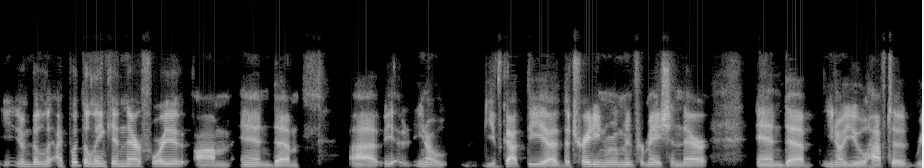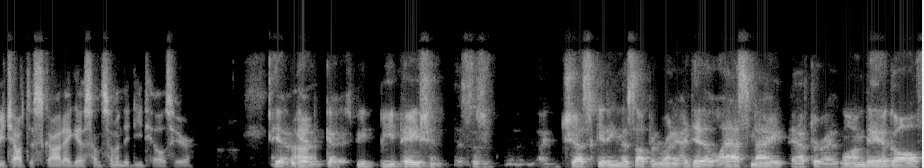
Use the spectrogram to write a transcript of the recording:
you know the I put the link in there for you um, and um, uh, you know you've got the uh, the trading room information there and uh, you know you'll have to reach out to Scott I guess on some of the details here. Yeah, again, Um, guys, be, be patient. This is, I'm just getting this up and running. I did it last night after a long day of golf.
